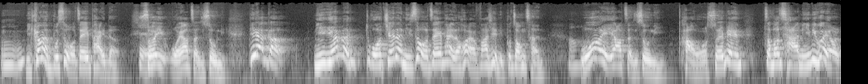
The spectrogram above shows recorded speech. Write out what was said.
嗯，你根本不是我这一派的，所以我要整肃你。第二个，你原本我觉得你是我这一派的，后来发现你不忠诚，我也要整肃你。好，我随便怎么查，你一定会有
